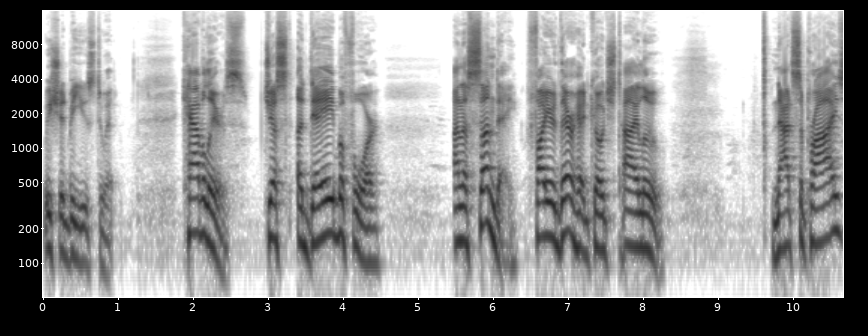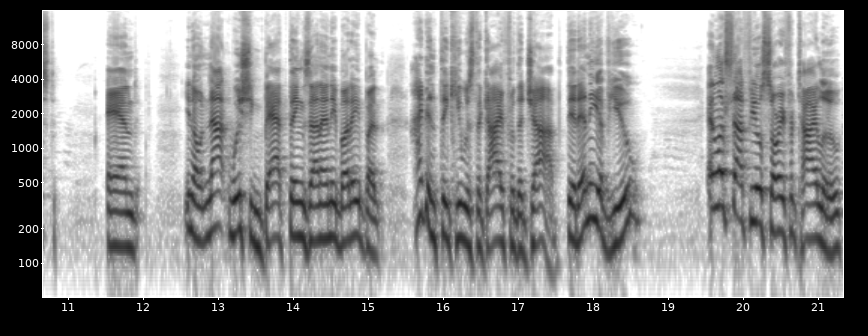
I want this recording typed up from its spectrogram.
We should be used to it. Cavaliers, just a day before, on a Sunday, fired their head coach, Ty Lue. Not surprised, and, you know, not wishing bad things on anybody, but I didn't think he was the guy for the job. Did any of you? And let's not feel sorry for Ty Lue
